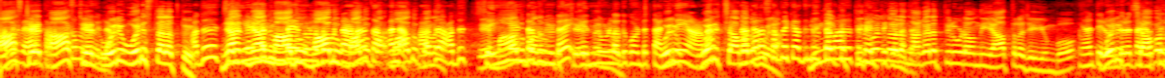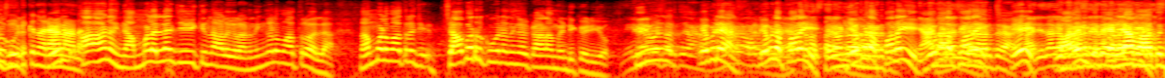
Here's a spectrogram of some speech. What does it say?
ആ സ്റ്റേറ്റ് ആ സ്റ്റേറ്റ് ഒരു ഒരു സ്ഥലത്ത് ഞാൻ ഞാൻ മാധു മാധു മാധു അത് ചെയ്യേണ്ടതുണ്ട് എന്നുള്ളത് കൊണ്ട് തന്നെയാണ് ഒരു നഗരസഭയ്ക്ക് അതിന്റെ ഉത്തരവാദിത്തം തിരുവനന്തപുരം നഗരത്തിലൂടെ ഒന്ന് യാത്ര ചെയ്യുമ്പോൾ ഒരു. ആണ്. നമ്മളെല്ലാം ജീവിക്കുന്ന ആളുകളാണ്. നിങ്ങൾ മാത്രമല്ല. നമ്മൾ മാത്രം ചവർ കൂന നിങ്ങൾ കാണാൻ വേണ്ടി കഴിയോ? തിരുവനന്തപുരം എവിടെയാണ്? എവിടെ പറയ്? എവിടെ പറയ്? എല്ലാ ഭാഗത്തും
